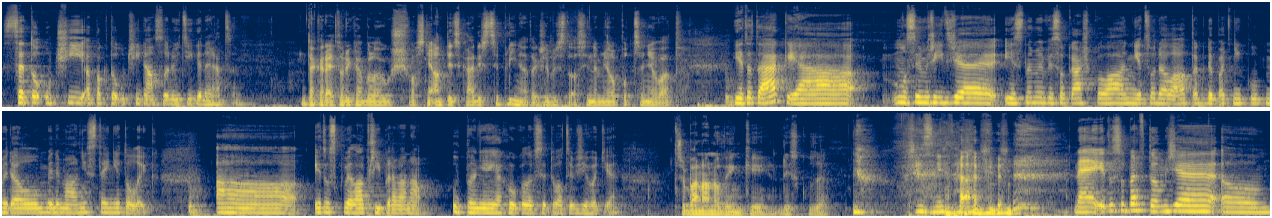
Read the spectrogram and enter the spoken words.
se to učí a pak to učí následující generace. Tak retorika byla už vlastně antická disciplína, takže bys to asi nemělo podceňovat. Je to tak, já musím říct, že jestli mi vysoká škola něco dala, tak debatní klub mi dal minimálně stejně tolik. A je to skvělá příprava na úplně jakoukoliv situaci v životě. Třeba na novinky, diskuze. Přesně tak. ne, je to super v tom, že uh,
